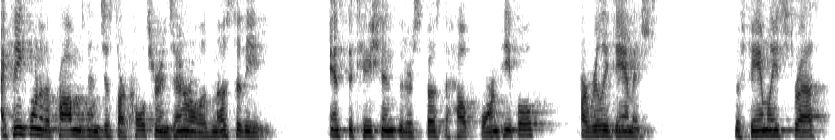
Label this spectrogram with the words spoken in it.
I think one of the problems in just our culture in general is most of the institutions that are supposed to help form people are really damaged. The family stressed,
